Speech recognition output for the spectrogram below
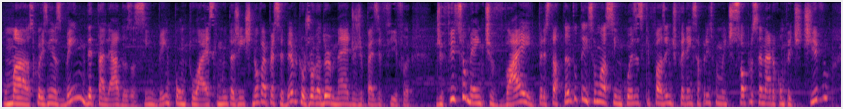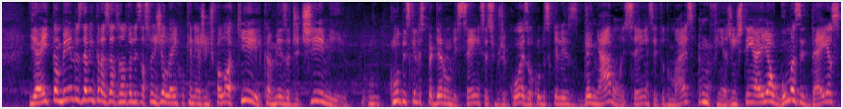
umas coisinhas bem detalhadas, assim, bem pontuais, que muita gente não vai perceber, porque o jogador médio de PES e FIFA dificilmente vai prestar tanta atenção assim, coisas que fazem diferença principalmente só pro cenário competitivo. E aí também eles devem trazer as atualizações de elenco, que nem a gente falou aqui, camisa de time, clubes que eles perderam licença, esse tipo de coisa, ou clubes que eles ganharam licença e tudo mais. Enfim, a gente tem aí algumas ideias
